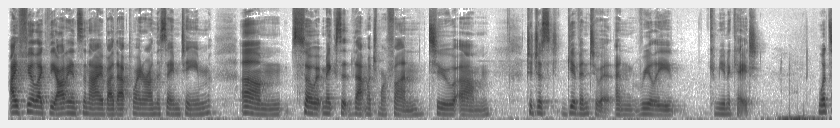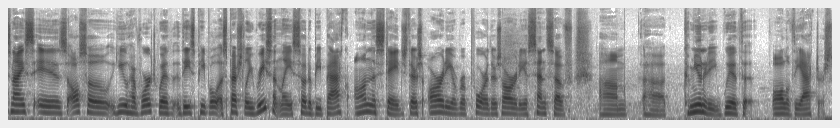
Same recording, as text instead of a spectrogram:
I feel like the audience and I by that point are on the same team. Um, so it makes it that much more fun to, um, to just give into it and really communicate. What's nice is also you have worked with these people, especially recently. So to be back on the stage, there's already a rapport, there's already a sense of um, uh, community with all of the actors.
